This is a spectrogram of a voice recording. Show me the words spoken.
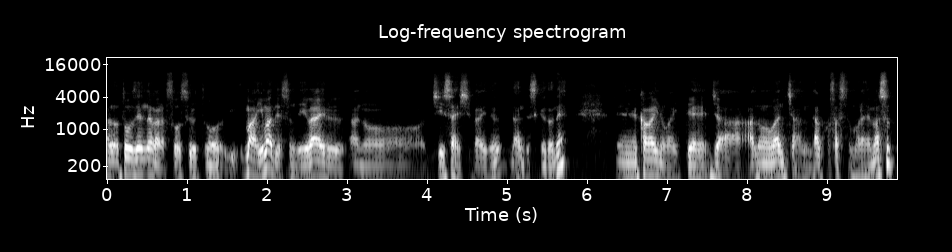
あの当然ながらそうするとまあ今ですんでいわゆるあの小さい柴犬なんですけどね。えー、可愛いのがいてじゃああのワンちゃん抱っこさせてもらいますって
